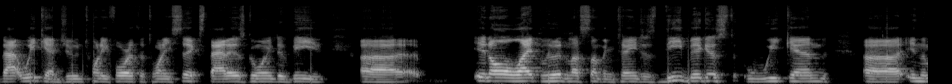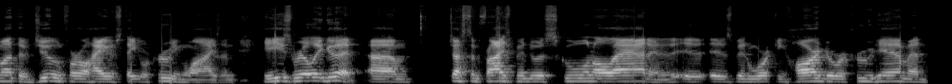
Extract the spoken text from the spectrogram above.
that weekend, June 24th to 26th, that is going to be, uh, in all likelihood, unless something changes, the biggest weekend uh, in the month of June for Ohio State recruiting wise. And he's really good. Um, Justin Frye's been to his school and all that, and has been working hard to recruit him. And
